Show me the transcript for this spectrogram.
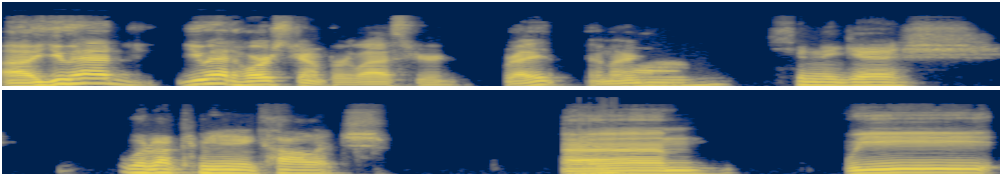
uh you had you had horse jumper last year right am i Um, Sidney Gish. What about community college? um we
